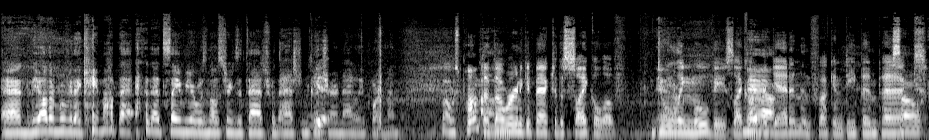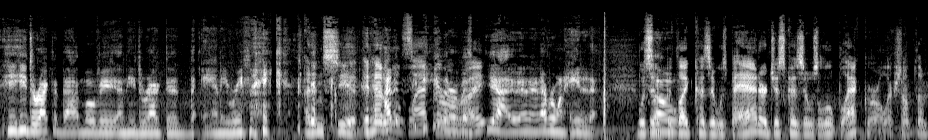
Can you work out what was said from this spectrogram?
And the other movie that came out that that same year was No Strings Attached with Ashton Kutcher Yeah. and Natalie Portman. I was pumped. I thought um, we were gonna get back to the cycle of dueling movies like Yeah. Armageddon and fucking Deep Impact. So he, he directed that movie and he directed the Annie remake. I didn't see it. It had a I little didn't see black either girl, right? Yeah, and, and everyone hated it. Was So- it like because it was bad, or just because it was a little black girl or something?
